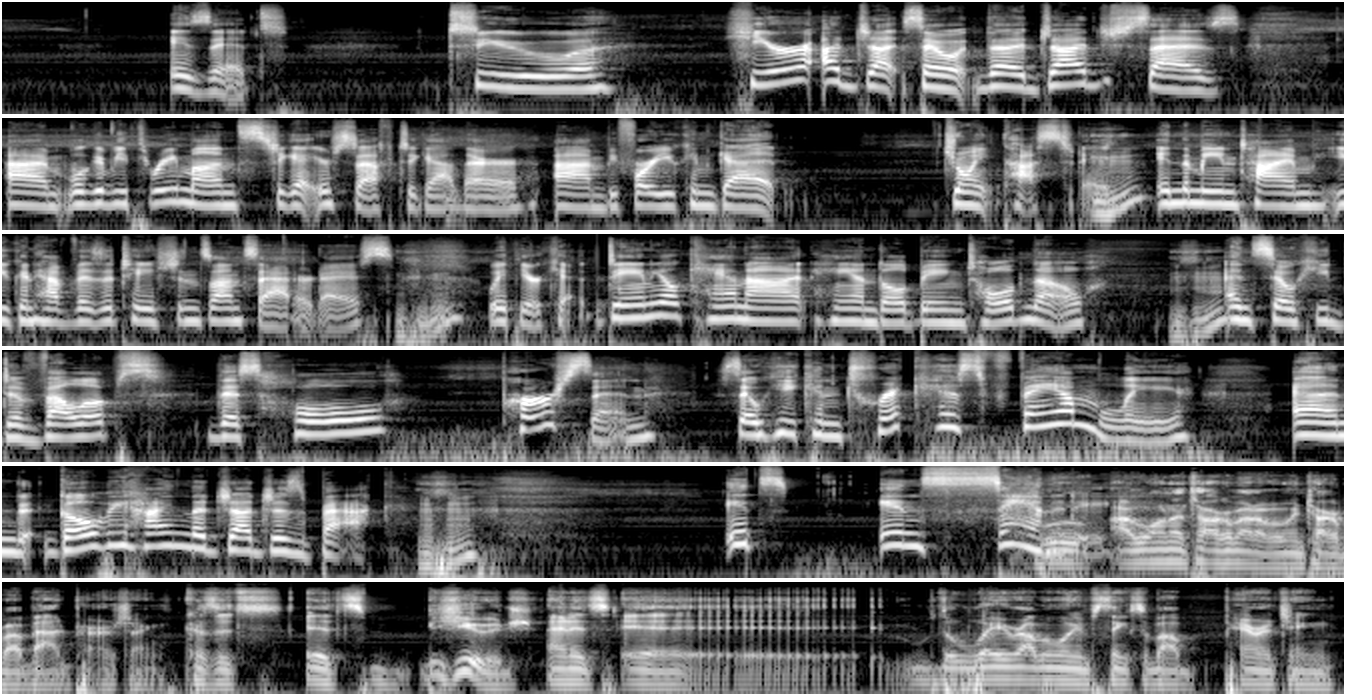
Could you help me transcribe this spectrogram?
is it to hear a judge? So the judge says, um, "We'll give you three months to get your stuff together um, before you can get." Joint custody. Mm-hmm. In the meantime, you can have visitations on Saturdays Mm-hmm. with your kid. Daniel cannot handle being told no. Mm-hmm. And so he develops this whole person so he can trick his family and go behind the judge's back. It's insanity. I want to talk about it when we talk about bad parenting because it's it's huge and it's uh, the way Robin Williams thinks about parenting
